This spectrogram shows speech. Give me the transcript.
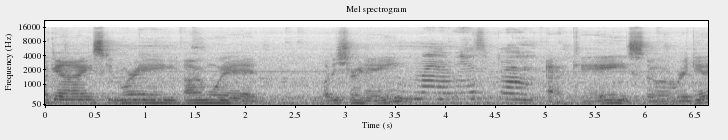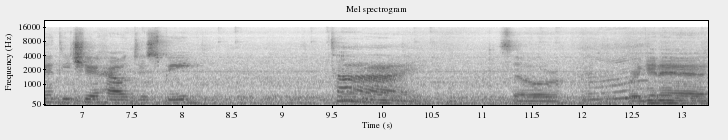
Hello guys, good morning. I'm with, what is your name? My name is Black. Okay, so we're gonna teach you how to speak Thai. So we're gonna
